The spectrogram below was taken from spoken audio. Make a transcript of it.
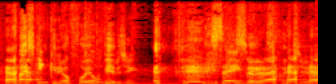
Mas quem criou foi um virgem. Sempre, é né? indiscutível.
